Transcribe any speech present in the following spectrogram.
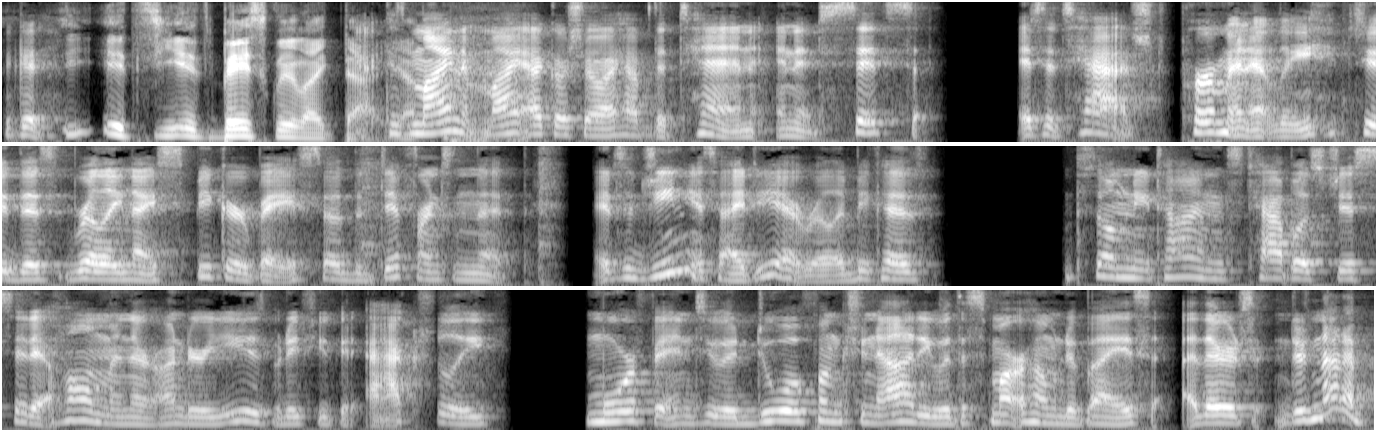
Because it's it's basically like that. because yeah. mine, my Echo Show, I have the 10, and it sits, it's attached permanently to this really nice speaker base. So the difference in that, it's a genius idea, really, because so many times tablets just sit at home and they're underused. But if you could actually morph it into a dual functionality with a smart home device, uh, there's there's not a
